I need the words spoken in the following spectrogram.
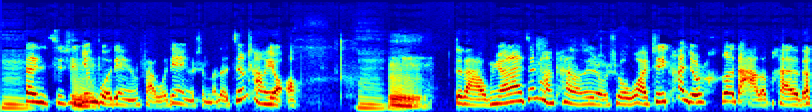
嗯。但是其实英国电影、法国电影什么的经常有，嗯嗯，对吧？我们原来经常看到那种说，哇，这一看就是喝大了拍的。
